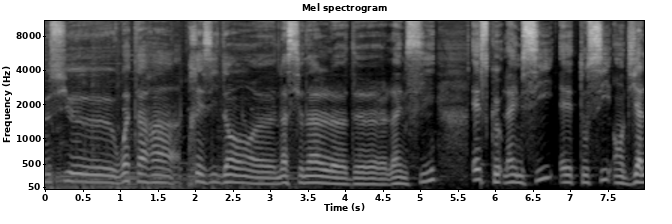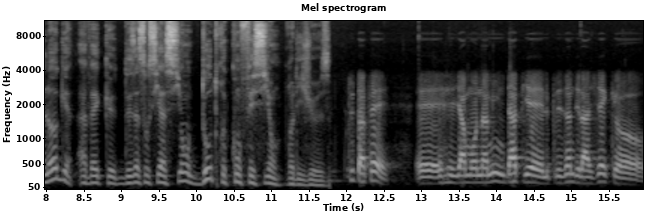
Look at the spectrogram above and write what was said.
Monsieur Ouattara, président euh, national de l'AMC, est-ce que l'AMC est aussi en dialogue avec des associations d'autres confessions religieuses? Tout à fait. il y a mon ami Ndapier, le président de la GEC, euh,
